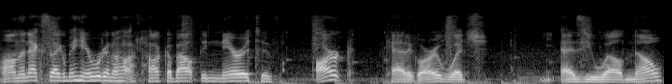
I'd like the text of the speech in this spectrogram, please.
On the next segment here, we're going to talk about the narrative arc category, which, as you well know,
